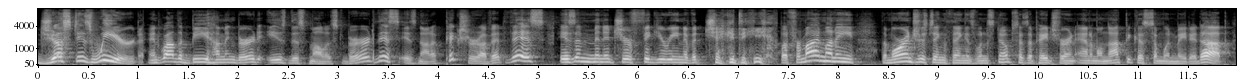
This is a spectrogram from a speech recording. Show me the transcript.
just as weird. And while the bee hummingbird is the smallest bird. This is not a picture of it. This is a miniature figurine of a chickadee. but for my money, the more interesting thing is when Snopes has a page for an animal not because someone made it up,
